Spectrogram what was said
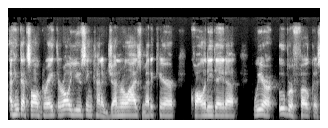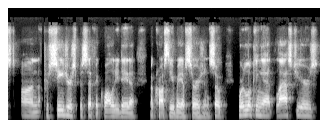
I think that's all great. They're all using kind of generalized Medicare quality data we are uber focused on procedure specific quality data across the array of surgeons. So we're looking at last year's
